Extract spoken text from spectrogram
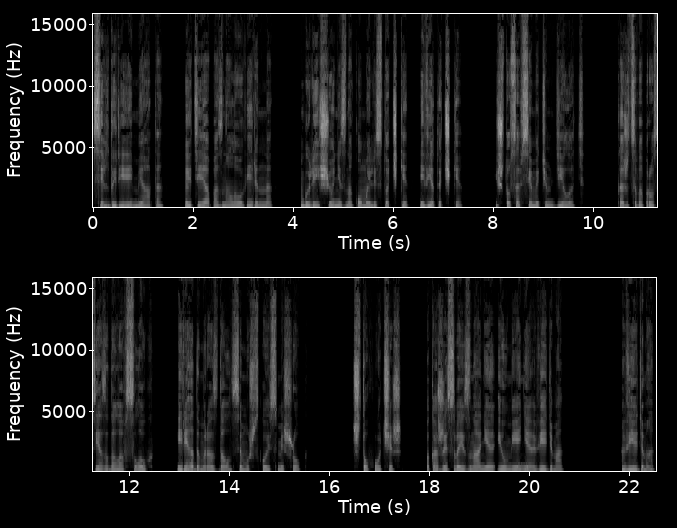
сельдерей, мята. Эти я опознала уверенно. Были еще незнакомые листочки и веточки. И что со всем этим делать? Кажется, вопрос я задала вслух, и рядом раздался мужской смешок. «Что хочешь? Покажи свои знания и умения, ведьма». «Ведьма?»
